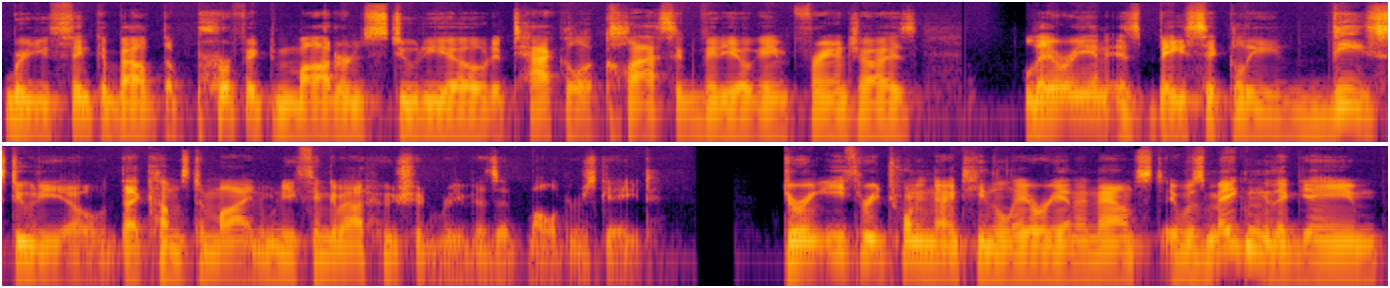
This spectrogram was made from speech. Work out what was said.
where you think about the perfect modern studio to tackle a classic video game franchise, Larian is basically the studio that comes to mind when you think about who should revisit Baldur's Gate. During E3 2019, Larian announced it was making the game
